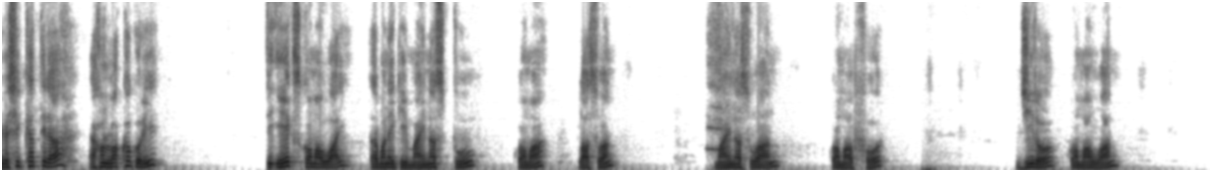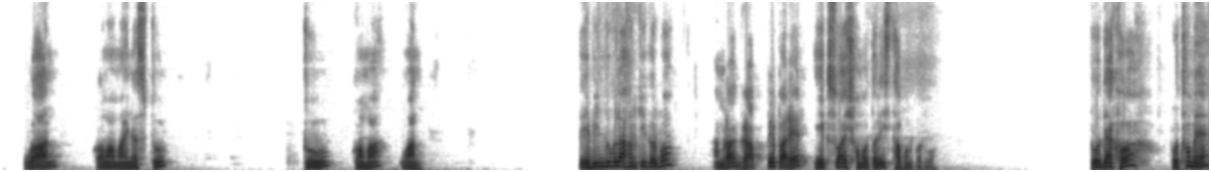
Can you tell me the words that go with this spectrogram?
প্রিয় শিক্ষার্থীরা, এখন লক্ষ্য করি যে এক্স কমা ওয়াই তার মানে কি? Minus two comma plus one minus one comma four zero comma one one comma minus two two comma one তো এই বিন্দুগুলো এখন কি করব? আমরা গ্রাফ পেপারের এক্স ওয়াই সমতলে স্থাপন করব। তো দেখো প্রথমে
